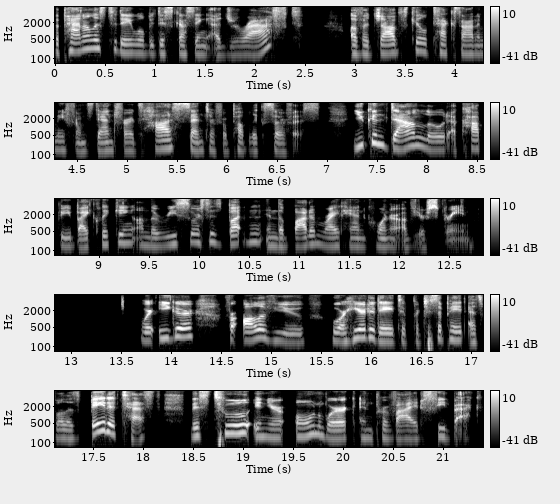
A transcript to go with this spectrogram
the panelists today will be discussing a draft of a job skill taxonomy from Stanford's Haas Center for Public Service. You can download a copy by clicking on the resources button in the bottom right-hand corner of your screen. We're eager for all of you who are here today to participate as well as beta test this tool in your own work and provide feedback.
